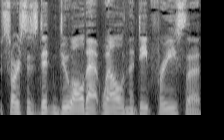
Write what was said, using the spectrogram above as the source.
sources didn't do all that well in the deep freeze. The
